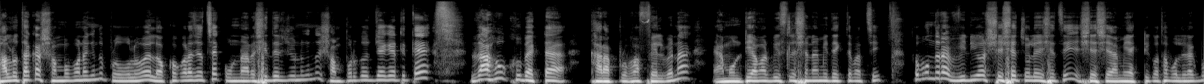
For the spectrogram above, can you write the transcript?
ভালো থাকার সম্ভাবনা কিন্তু প্রবলভাবে লক্ষ্য করা যাচ্ছে। কন্যা রাশিদের জন্য কিন্তু সম্পর্ক জায়গাটিতে রাহু খুব একটা খারাপ প্রভাব ফেলবে না, এমনটি আমার বিশ্লেষণে আমি দেখতে পাচ্ছি। তো বন্ধুরা, ভিডিওর শেষে চলে এসেছি। শেষে আমি একটি কথা বলে রাখব।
